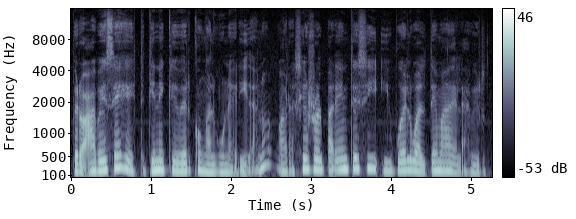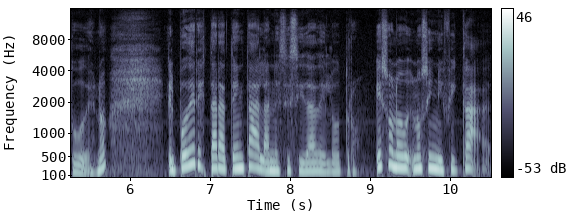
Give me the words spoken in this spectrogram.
pero a veces este, tiene que ver con alguna herida, ¿no? Ahora cierro el paréntesis y vuelvo al tema de las virtudes, ¿no? El poder estar atenta a la necesidad del otro. Eso no, no significa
